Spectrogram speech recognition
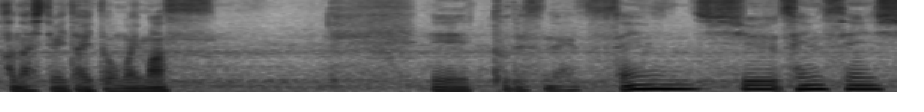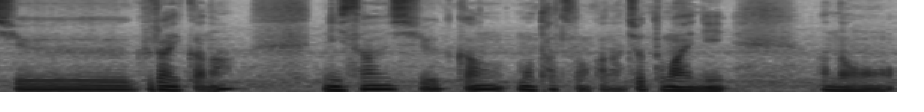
話してみたいと思います。えー、っとですね、先週、先々週ぐらいかな ?2、3週間も経つのかな？ちょっと前に、あの、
